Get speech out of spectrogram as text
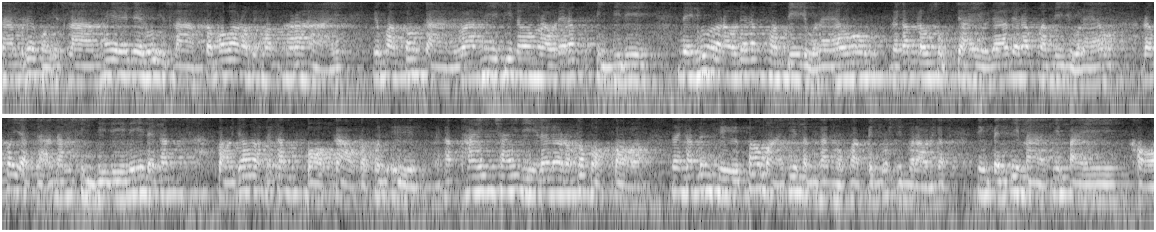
นำเรื่องของอิสลามให้ได้รู้อิสลาม ก็เพราะว่าเรามีความกระหายมีความต้องการว่าให้พี่น้องเราได้รับสิ่งดีๆ ในเมื่อเราได้รับความดีอยู่แล้วนะครับเราสุขใจอยู่แล้วได้รับความดีอยู่แล้ว เราก็อยากจะนำสิ่งดีๆนี้นะครับต่อยอดนะครับบอกกล่าวกับคนอื่นนะครับใช้ใช้ดีแล้วเราก็บอกต่อนะครับนั่นคือเป้าหมายที่สำคัญของความเป็นมุสลิมเรานะครับ จึงเป็นที่มาที่ไปของ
